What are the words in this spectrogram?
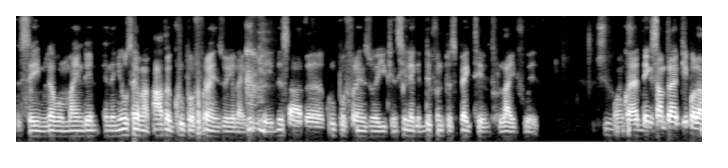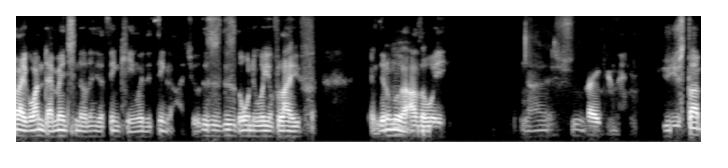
the same level minded, and then you also have another group of friends where you're like, okay, this are the group of friends where you can see like a different perspective to life with. True. One, 'cause I think sometimes people are like one dimensional in their thinking where they think, ah, Joe, this is this is the only way of life, and they don't know the Mm. other way. Nah, that's true. Like you, you start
